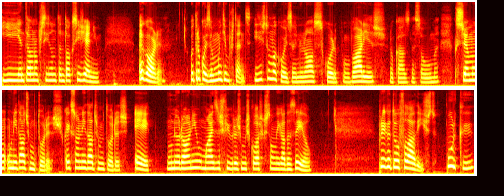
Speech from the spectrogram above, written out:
e então não precisam de tanto oxigênio. Agora, outra coisa muito importante: existe uma coisa no nosso corpo, várias, no caso, não é só uma, que se chamam unidades motoras. O que é que são unidades motoras? É um neurónio mais as fibras musculares que estão ligadas a ele. Porquê que eu estou a falar disto? Porque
